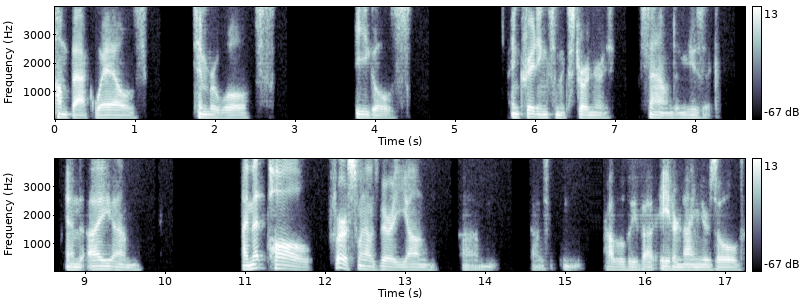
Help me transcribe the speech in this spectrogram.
humpback whales timber wolves eagles and creating some extraordinary sound and music. And I um, I met Paul first when I was very young. Um, I was probably about eight or nine years old,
